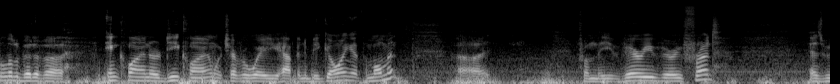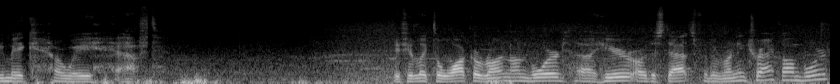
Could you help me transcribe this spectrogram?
A little bit of a incline or decline, whichever way you happen to be going at the moment, uh, from the very, very front as we make our way aft. If you'd like to walk or run on board, uh, here are the stats for the running track on board.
